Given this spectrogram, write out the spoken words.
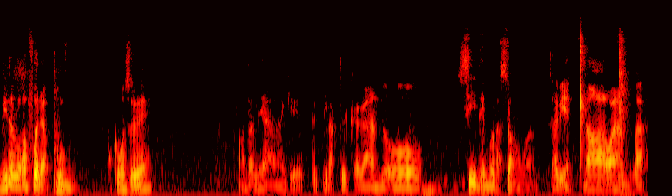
Míralo afuera, ¡pum! ¿Cómo se ve? No, Taliana, que la estoy cagando. O, sí, tengo razón, weón, está bien. No, weón, va.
